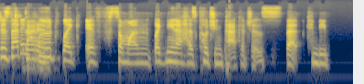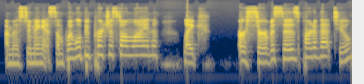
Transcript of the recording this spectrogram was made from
Does that Got include it. like if someone like Nina has coaching packages that can be, I'm assuming at some point will be purchased online, like are services part of that too?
